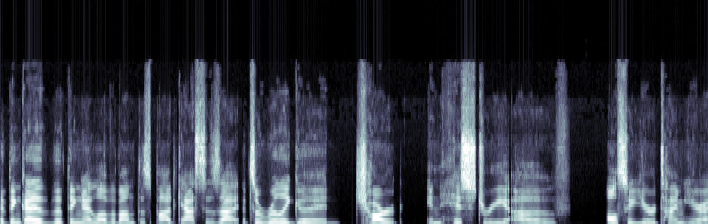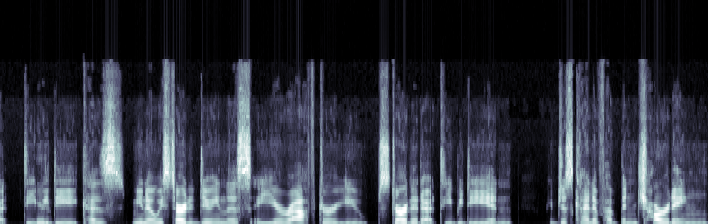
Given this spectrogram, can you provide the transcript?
I think I, the thing I love about this podcast is that it's a really good chart in history of also your time here at DBD because yeah. you know we started doing this a year after you started at DBD and we just kind of have been charting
